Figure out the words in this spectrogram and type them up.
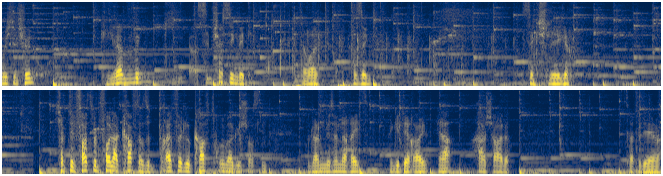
Muss ich den schön... Okay, wir weg, aus dem Scheißding weg. Jawohl, versenkt. Sechs Schläge. Ich habe den fast mit voller Kraft, also dreiviertel Kraft rüber geschossen. Und dann müssen wir nach rechts. Dann geht der rein. Ja, ah, schade. Jetzt hatte der...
